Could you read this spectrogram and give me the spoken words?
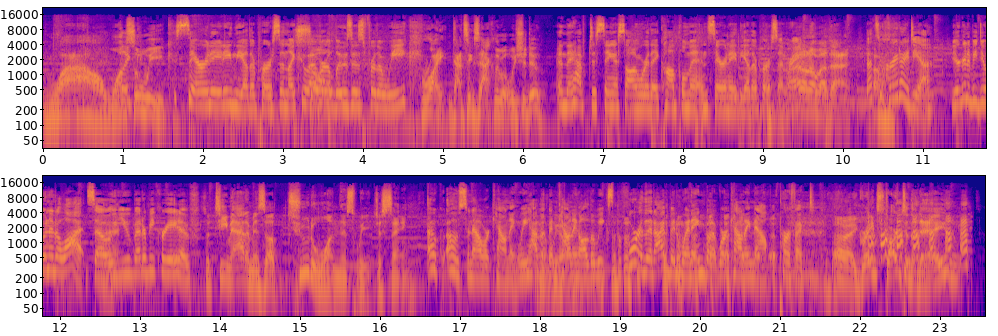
Wow, once Like- a week. Serenading the other person, like whoever So- loses for the week, Right, that's exactly what we should do. and they have to sing a song where they compliment and serenade the other person, right? I don't know about that. That's a great idea. You're going to be doing it a lot, so you better be creative. So Team Adam is up two to one this week. Just saying. Oh, oh, so now we're counting. We haven't Yeah, been we counting are. all the weeks before that I've been winning, but we're counting now. Perfect. All right, great start to the day.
